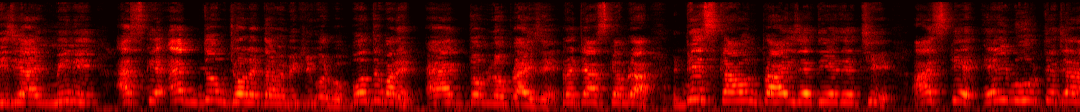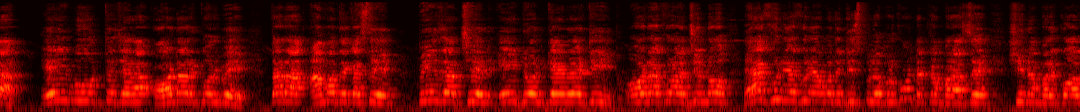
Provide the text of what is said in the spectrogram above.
ডিজিআই মিনি আজকে একদম জলের দামে বিক্রি করব। বলতে পারেন, একদম লো প্রাইজে এটা আজকে আমরা ডিসকাউন্ট প্রাইজে দিয়ে দিচ্ছি। আজকে এই মুহূর্তে যারা, এই মুহূর্তে যারা অর্ডার করবে, তারা আমাদের কাছে পেয়ে যাচ্ছেন এই ড্রোন ক্যামেরাটি অর্ডার করার জন্য এখনই এখনই আমাদের ডিসপ্লে উপর কন্ট্যাক্ট নাম্বার আছে। সেই নাম্বারে কল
